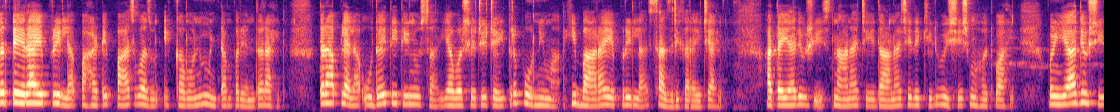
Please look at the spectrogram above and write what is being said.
तर तेरा एप्रिलला पहाटे पाच वाजून एकावन्न मिनिटांपर्यंत राहील. तर आपल्याला उदयतिथीनुसार या वर्षाची चैत्र पौर्णिमा ही बारा एप्रिलला साजरी करायची आहे. आता या दिवशी स्नानाचे दानाचे देखील विशेष महत्त्व आहे. पण या दिवशी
